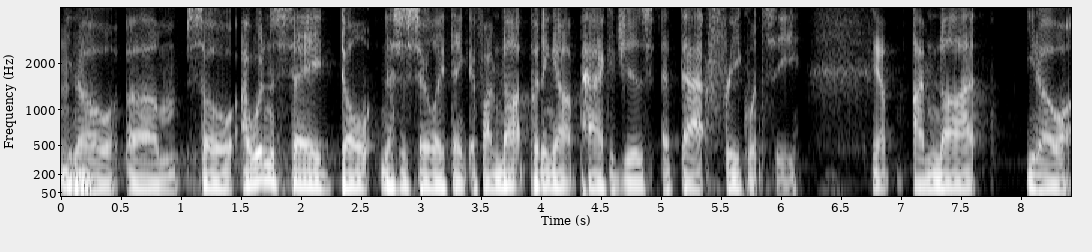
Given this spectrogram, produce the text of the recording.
You know, um, so I wouldn't say don't necessarily think if I'm not putting out packages at that frequency, Yep. I'm not, you know,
